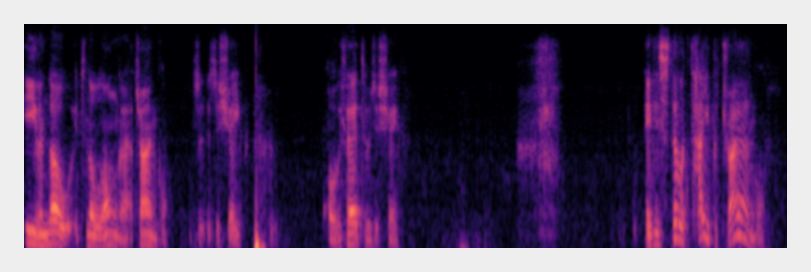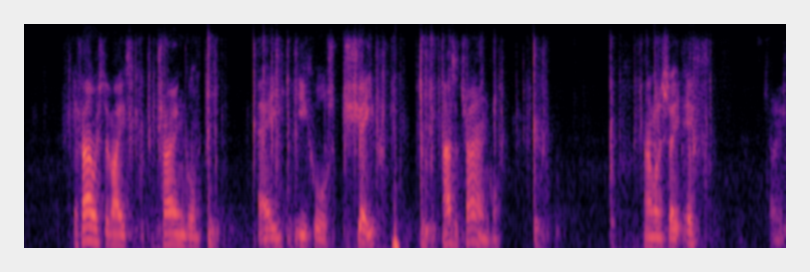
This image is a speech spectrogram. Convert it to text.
Even though it's no longer a triangle, it's a, it's a shape, or referred to as a shape. It is still a type of triangle. If I was to write triangle a equals shape as a triangle. I'm going to say if sorry,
